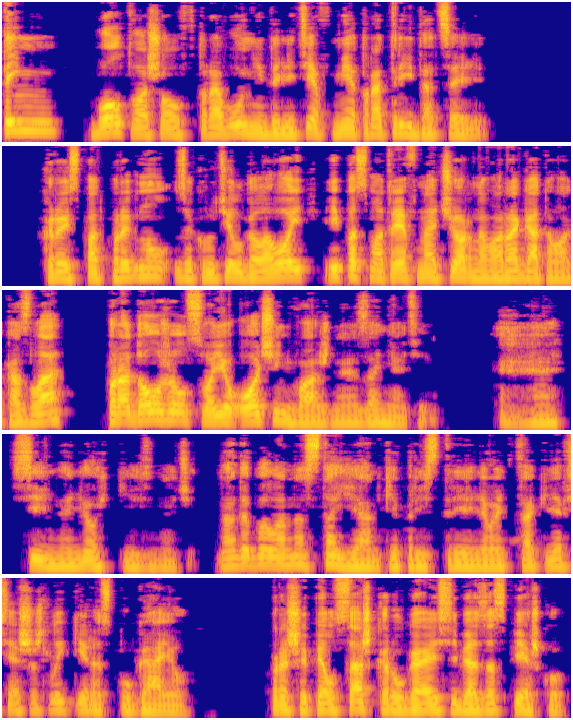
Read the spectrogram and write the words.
Тынь! Болт вошел в траву, не долетев метра три до цели. Крыс подпрыгнул, закрутил головой и, посмотрев на черного рогатого козла, продолжил свое очень важное занятие. «Ага, сильно легкий, значит. Надо было на стоянке пристреливать, так я все шашлыки распугаю», прошипел Сашка, ругая себя за спешку.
